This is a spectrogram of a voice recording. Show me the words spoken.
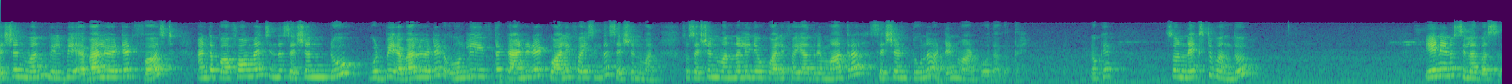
session one will be evaluated first and the performance in the session 2 would be evaluated only if the candidate qualifies in the session 1 so session 1 ನಲ್ಲಿ ನೀವು ಕ್ವಾಲಿಫೈ ಆದರೆ ಮಾತ್ರ ಸೆಷನ್ ಟೂನ ಅಟೆಂಡ್ ಮಾಡ್ಬೋದಾಗುತ್ತೆ. ಓಕೆ ಸೊ ನೆಕ್ಸ್ಟ್ ಬಂದು ಏನೇನು ಸಿಲಬಸ್ಸು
